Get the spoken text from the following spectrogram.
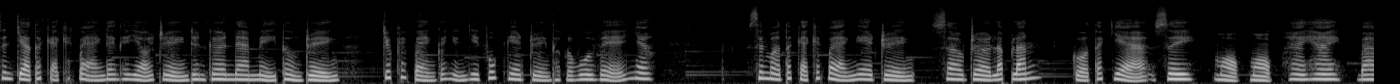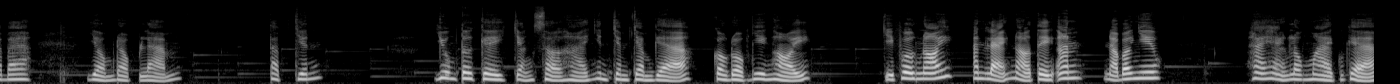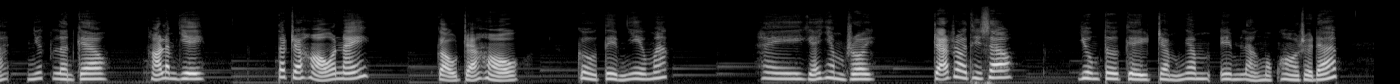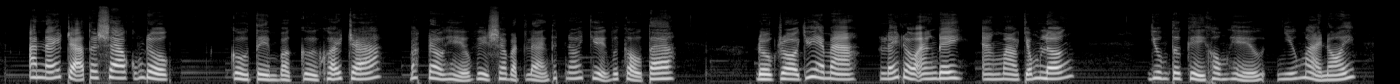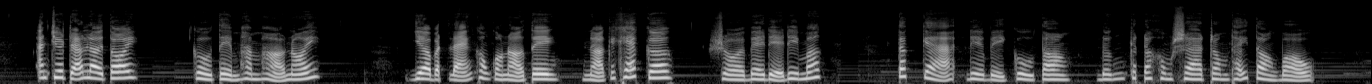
Xin chào tất cả các bạn đang theo dõi truyện trên kênh Đam Mỹ Tường Truyện. Chúc các bạn có những giây phút nghe truyện thật là vui vẻ nha. Xin mời tất cả các bạn nghe truyện Sao trời lấp lánh của tác giả Si 112233, giọng đọc lãm, tập 9. Dung Tư Kỳ chẳng sợ hãi nhìn chăm chăm gã, còn đột nhiên hỏi. Chị Phương nói, anh lãng nợ tiền anh, nợ bao nhiêu? Hai hàng lông mày của gã nhấc lên cao. Hỏi làm gì? Tao trả hộ anh ấy. Cậu trả hộ. Cừu tìm nhiều mắt. Hay gã nhầm rồi? Trả rồi thì sao? Dung Tư Kỳ trầm ngâm im lặng một hồi rồi đáp. Anh ấy trả tôi sao cũng được. Cừu tìm bật cười khoái trá, bắt đầu hiểu vì sao Bạch Lãng thích nói chuyện với cậu ta. Được rồi chú em à, lấy đồ ăn đi, ăn mau chóng lớn. Dung Tư Kỳ không hiểu, nhíu mày nói. Anh chưa trả lời tôi. Cừu tìm hâm hở nói. Giờ Bạch Lãng không còn nợ tiền, nợ cái khác cơ. Rồi bê đĩa đi mất. Tất cả đều bị cù toàn, đứng cách đó không xa trông thấy toàn bộ.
